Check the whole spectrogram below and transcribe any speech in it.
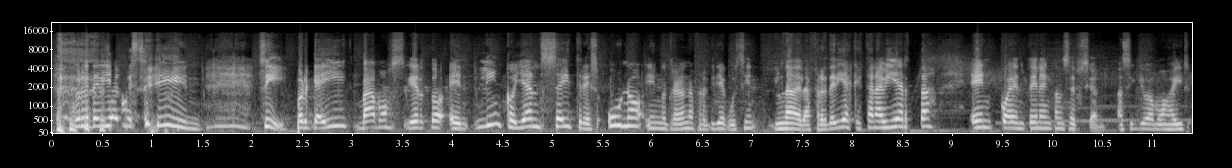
Ferretería Cuisine. Sí, porque ahí vamos, ¿cierto? En Lincoln 631 y encontrarán la Ferretería Cuisine, una de las ferreterías que están abiertas en cuarentena en Concepción. Así que vamos a ir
